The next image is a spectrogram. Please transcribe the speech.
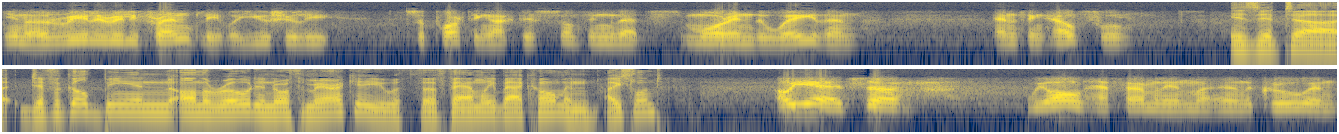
you know, really really friendly. But usually, supporting act is something that's more in the way than anything helpful. Is it uh, difficult being on the road in North America you with the family back home in Iceland? Oh yeah, it's uh, we all have family in, my, in the crew and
